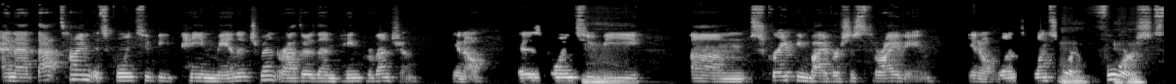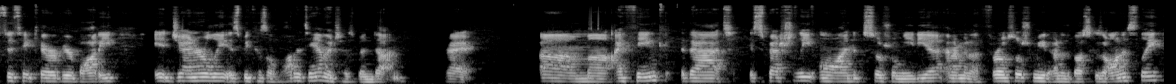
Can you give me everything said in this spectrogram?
And at that time, it's going to be pain management rather than pain prevention. You know, it is going to mm. be um, scraping by versus thriving. You know, once once you're mm. forced mm-hmm. to take care of your body, it generally is because a lot of damage has been done. Right. Um, uh, I think that especially on social media, and I'm going to throw social media under the bus because honestly,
